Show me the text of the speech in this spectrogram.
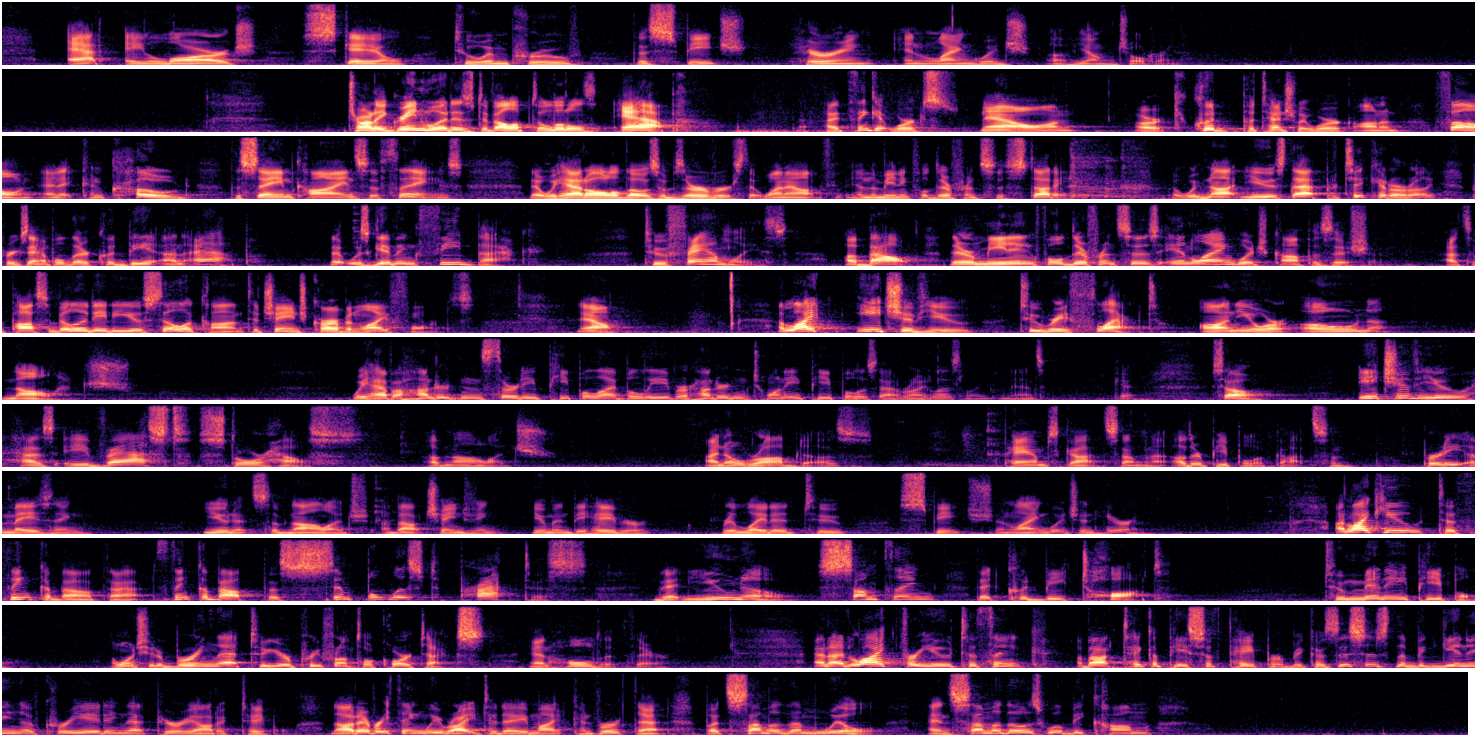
at a large scale to improve the speech, hearing, and language of young children. Charlie Greenwood has developed a little app. I think it works now on or could potentially work on a phone, and it can code the same kinds of things that we had all of those observers that went out in the Meaningful Differences study. But we've not used that particularly. For example, there could be an app that was giving feedback to families about their meaningful differences in language composition. That's a possibility to use silicon to change carbon life forms. Now, I'd like each of you to reflect on your own knowledge. We have 130 people, I believe, or 120 people. Is that right, Leslie? Nancy? Okay. So, each of you has a vast storehouse of knowledge. I know Rob does. Pam's got some, and other people have got some pretty amazing units of knowledge about changing human behavior related to speech and language and hearing. I'd like you to think about that. Think about the simplest practice that you know, something that could be taught to many people. I want you to bring that to your prefrontal cortex and hold it there. And I'd like for you to think about take a piece of paper because this is the beginning of creating that periodic table. Not everything we write today might convert that, but some of them will. And some of those will become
